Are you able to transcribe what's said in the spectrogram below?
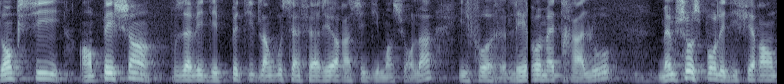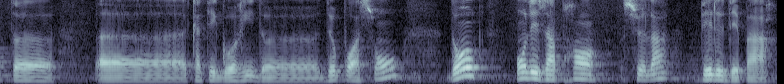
Donc si en pêchant, vous avez des petites langoustes inférieures à ces dimensions-là, il faut les remettre à l'eau. Même chose pour les différentes euh, euh, catégories de, poissons. Donc on les apprend cela dès le départ.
